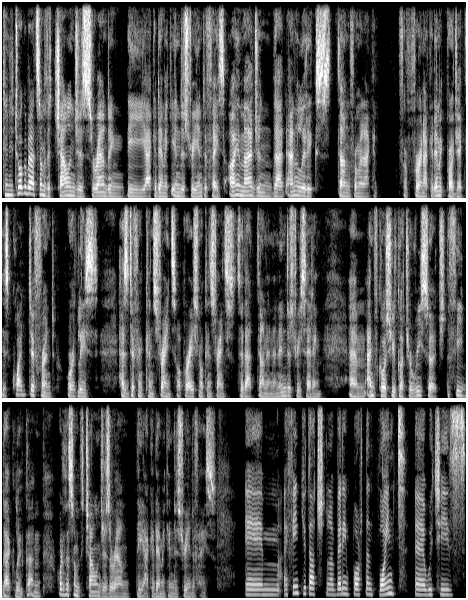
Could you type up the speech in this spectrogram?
can you talk about some of the challenges surrounding the academic industry interface? I imagine that analytics done from an for, for an academic project is quite different, or at least has different constraints, operational constraints to that done in an industry setting. Um, and of course, you've got your research, the feedback loop. Um, what are the, some of the challenges around the academic industry interface? Um, I think you touched on a very important point, uh, which is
